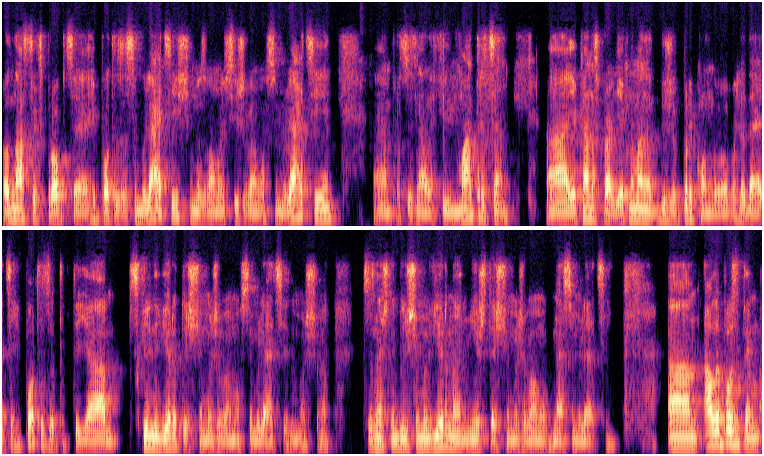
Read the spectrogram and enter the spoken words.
Одна з цих спроб це гіпотеза симуляції, що ми з вами всі живемо в симуляції. Е, про це зняли фільм Матриця, яка насправді, як на мене, дуже переконливо виглядає ця гіпотеза. Тобто я схильний вірити, що ми живемо в симуляції, тому що це значно більш ймовірно, ніж те, що ми живемо в несимуляції. Але поза тим,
